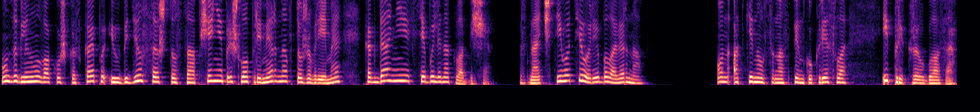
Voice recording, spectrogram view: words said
он заглянул в окошко скайпа и убедился, что сообщение пришло примерно в то же время, когда они все были на кладбище. Значит, его теория была верна. Он откинулся на спинку кресла и прикрыл глаза.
